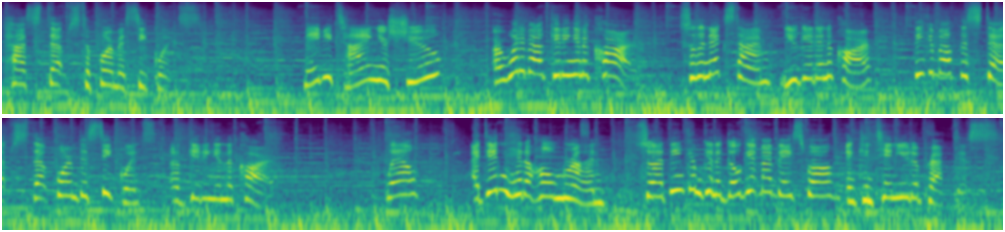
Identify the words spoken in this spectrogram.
has steps to form a sequence? Maybe tying your shoe? Or what about getting in a car? So the next time you get in a car, think about the steps that formed a sequence of getting in the car. Well, I didn't hit a home run, so I think I'm gonna go get my baseball and continue to practice.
